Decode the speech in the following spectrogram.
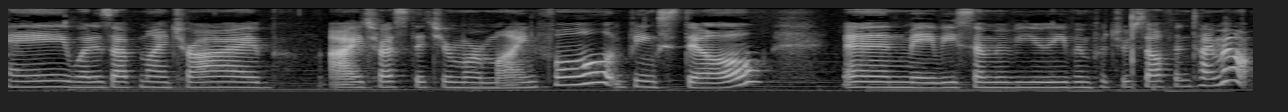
Hey, what is up, my tribe? I trust that you're more mindful, being still, and maybe some of you even put yourself in timeout.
